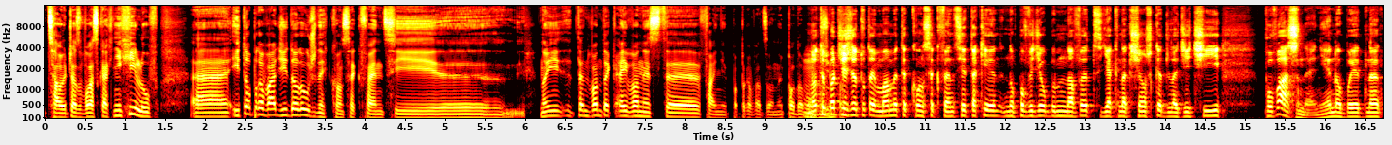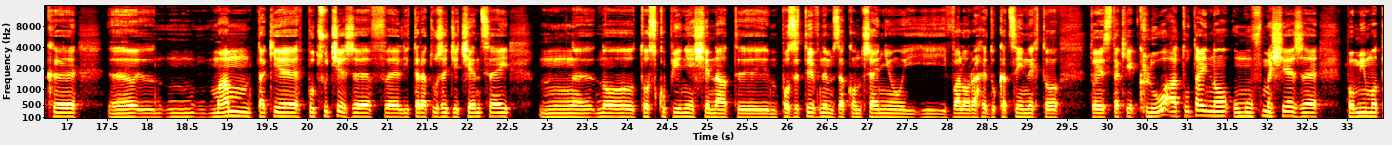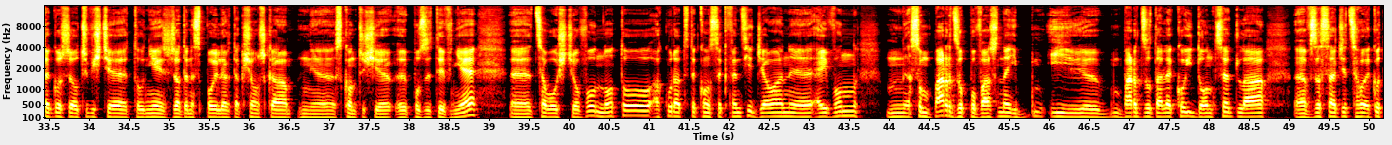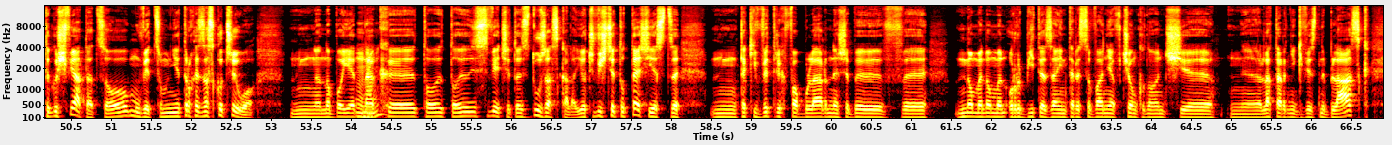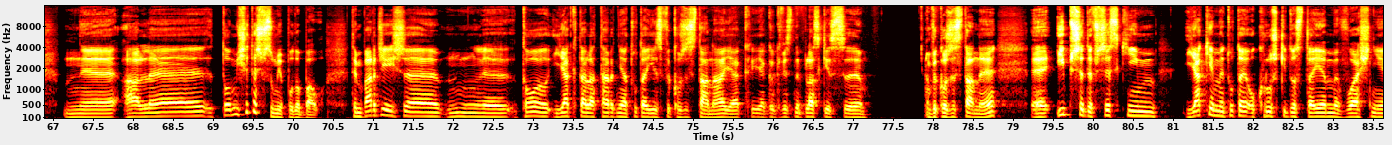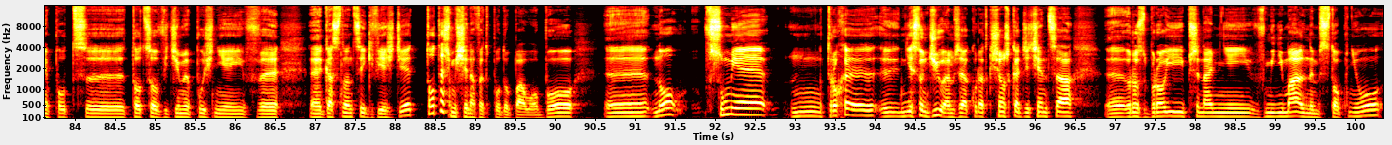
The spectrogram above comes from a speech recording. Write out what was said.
cały czas w łaskach nihilów e, i to prowadzi do różnych konsekwencji. E, no i ten wątek Avon jest e, fajnie poprowadzony, podobno. No tym bardziej, że tutaj mamy te konsekwencje takie, no powiedziałbym nawet jak na książkę dla dzieci poważne, nie? No bo jednak e, e, mam takie poczucie, że w literaturze dziecięcej no, to skupienie się na tym pozytywnym zakończeniu i, i walorach edukacyjnych to, to jest takie clue, a tutaj no umówmy się, że pomimo tego, że oczywiście to nie jest żaden spoiler, ta książka mm, skończy się e, pozytywnie całościowo, no to akurat te konsekwencje działań Avon mm, są bardzo poważne i, i bardzo daleko idące dla e, w zasadzie całego tego świata, co mówię, co mnie trochę zaskoczyło. Mm, no bo jednak mhm. E, to, to jest, wiecie, to jest duża skala i oczywiście to też jest mm, taki wytrych fabularny, żeby w nomen omen orbitę zainteresowania wciągnąć e, latarnię Gwiezdny Blask, ale to mi się też w sumie podobało. Tym bardziej, że to jak ta latarnia tutaj jest wykorzystana, jak, jak Gwiezdny Blask jest e, wykorzystany e, i przede wszystkim jakie my tutaj okruszki dostajemy właśnie pod to, co widzimy później w gasnącej gwieździe, to też mi się nawet podobało, bo no w sumie trochę y, nie sądziłem, że akurat książka dziecięca y, rozbroi przynajmniej w minimalnym stopniu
